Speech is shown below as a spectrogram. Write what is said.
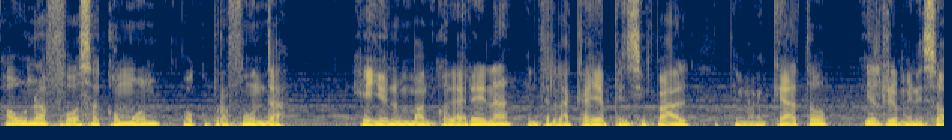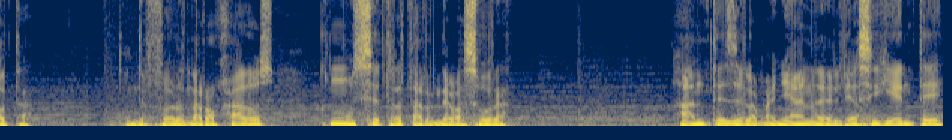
a una fosa común poco profunda, ello en un banco de arena entre la calle principal de Mankato y el río Minnesota donde fueron arrojados como si se trataran de basura. Antes de la mañana del día siguiente,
